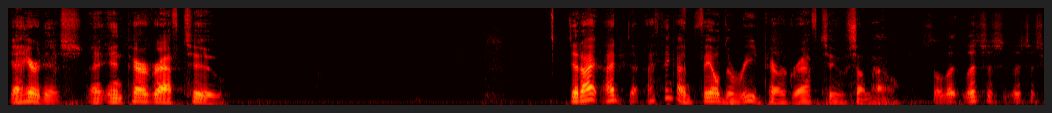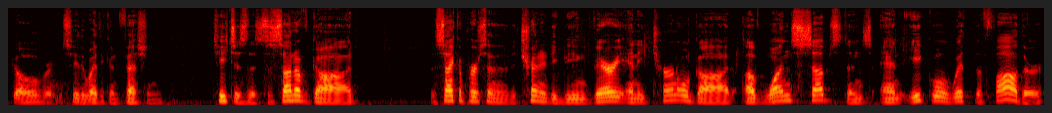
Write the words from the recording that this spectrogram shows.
Yeah, here it is, uh, in paragraph two. Did I, I, I think I failed to read paragraph two somehow. So let, let's, just, let's just go over it and see the way the confession teaches this. The Son of God, the second person of the Trinity, being very and eternal God of one substance and equal with the Father.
